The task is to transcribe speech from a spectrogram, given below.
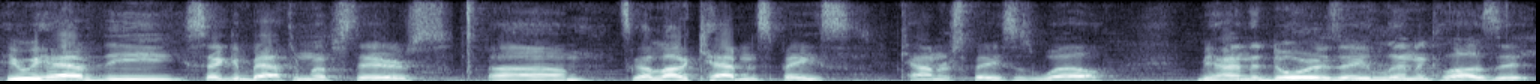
Here we have the second bathroom upstairs. Um, it's got a lot of cabinet space, counter space as well. Behind the door is a linen closet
